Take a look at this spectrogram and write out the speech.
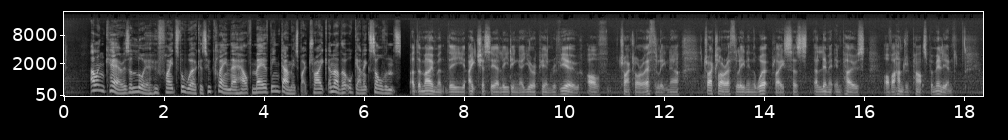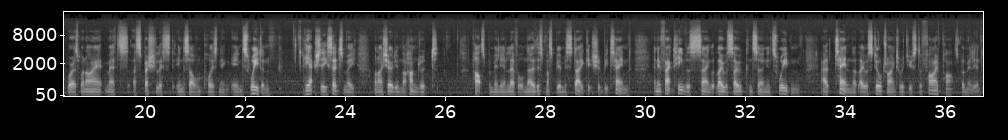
Alan Kerr is a lawyer who fights for workers who claim their health may have been damaged by trike and other organic solvents. At the moment, the HSE are leading a European review of trichloroethylene. Now, trichloroethylene in the workplace has a limit imposed of 100 parts per million, whereas when I met a specialist in solvent poisoning in Sweden, he actually said to me when I showed him the 100 parts per million level, no, this must be a mistake, it should be 10. And in fact, he was saying that they were so concerned in Sweden at 10 that they were still trying to reduce to 5 parts per million.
